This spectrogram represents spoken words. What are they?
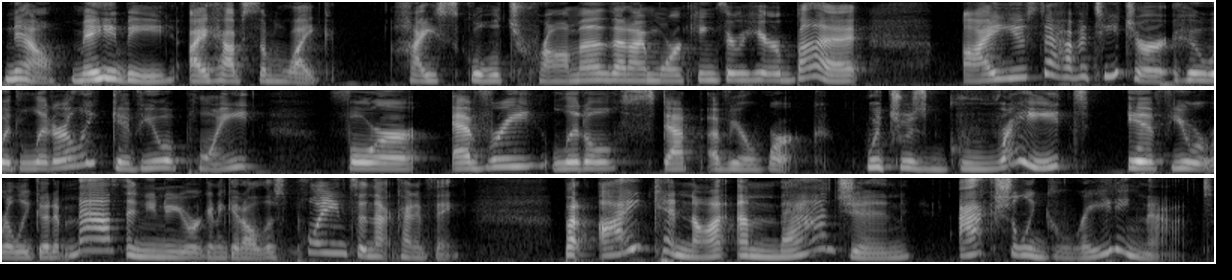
Now, maybe I have some like high school trauma that I'm working through here, but I used to have a teacher who would literally give you a point for every little step of your work, which was great if you were really good at math and you knew you were going to get all those points and that kind of thing. But I cannot imagine actually grading that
